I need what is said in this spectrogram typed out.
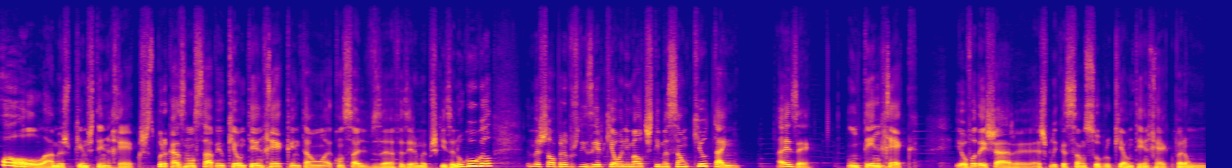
Olá, meus pequenos tenrecos. Se por acaso não sabem o que é um tenrec, então aconselho-vos a fazer uma pesquisa no Google, mas só para vos dizer que é o animal de estimação que eu tenho. Eis é, um tenrec. Eu vou deixar eh, a explicação sobre o que é um tenrec para um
